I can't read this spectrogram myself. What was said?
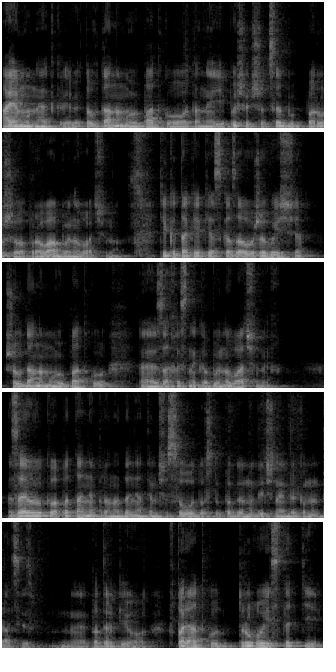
а йому не відкрили, то в даному випадку от вони пишуть, що це порушило права обвинуваченого. Тільки так, як я сказав уже вище, що в даному випадку е, захисник обвинувачених заявив клопотання про надання тимчасового доступу до медичної документації е, потерпілого в порядку другої статті.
